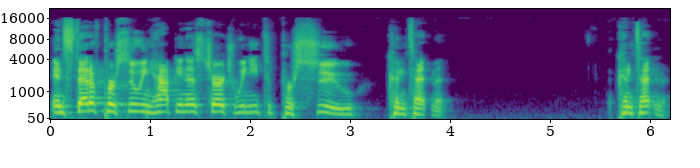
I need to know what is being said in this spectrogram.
Instead of pursuing happiness, church, we need to pursue contentment. Contentment.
